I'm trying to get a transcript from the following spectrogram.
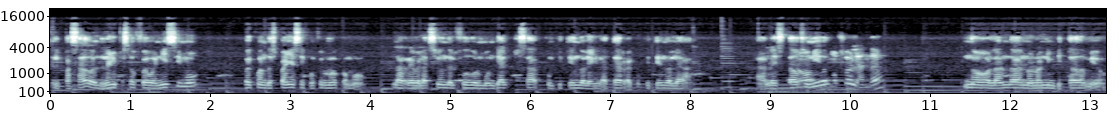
el pasado, el del año pasado fue buenísimo. Fue cuando España se confirmó como la revelación del fútbol mundial, quizá compitiéndole a Inglaterra, compitiéndole a, a Estados Unidos. ¿No fue Holanda? No, Holanda no lo han invitado, amigo.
